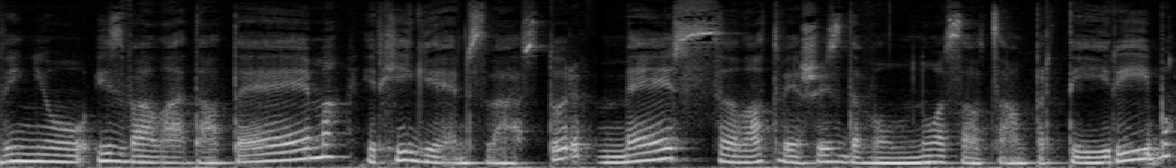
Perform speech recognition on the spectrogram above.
Viņu izvēlētā tēma ir higiēnas vēsture. Mēs latviešu izdevumu nosaucām par tīrību.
